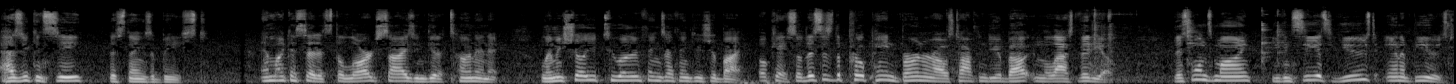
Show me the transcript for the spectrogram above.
As you can see, this thing's a beast. And like I said, it's the large size, you can get a ton in it. Let me show you two other things I think you should buy. Okay, so this is the propane burner I was talking to you about in the last video. This one's mine. You can see it's used and abused.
